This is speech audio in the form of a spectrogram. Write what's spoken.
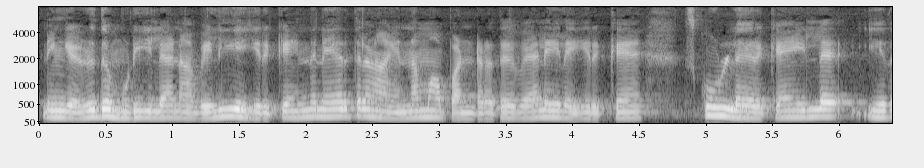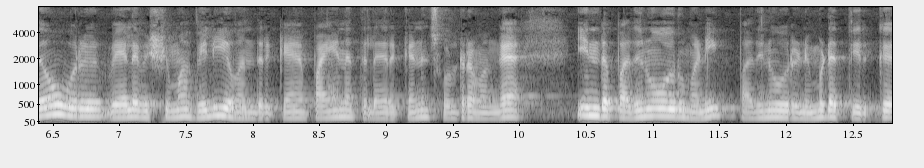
நீங்கள் எழுத முடியல நான் வெளியே இருக்கேன் இந்த நேரத்தில் நான் என்னம்மா பண்ணுறது வேலையில் இருக்கேன் ஸ்கூலில் இருக்கேன் இல்லை ஏதோ ஒரு வேலை விஷயமா வெளியே வந்திருக்கேன் பயணத்தில் இருக்கேன்னு சொல்கிறவங்க இந்த பதினோரு மணி பதினோரு நிமிடத்திற்கு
